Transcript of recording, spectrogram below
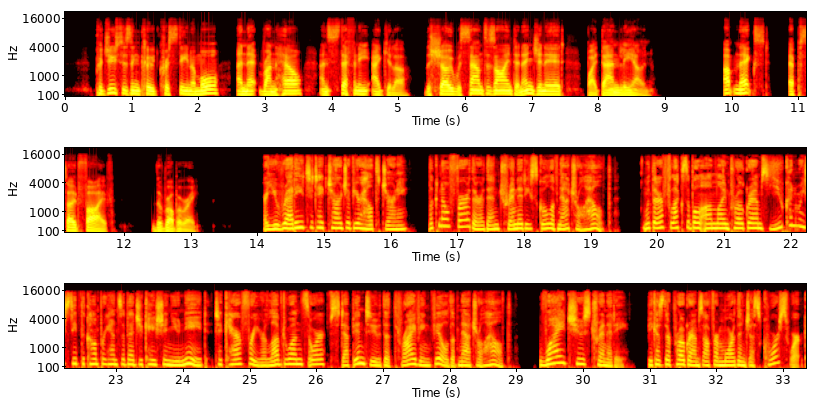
Producers include Christina Moore, Annette Runhell, and Stephanie Aguilar. The show was sound designed and engineered by Dan Leone. Up next, episode 5 The Robbery. Are you ready to take charge of your health journey? Look no further than Trinity School of Natural Health. With their flexible online programs, you can receive the comprehensive education you need to care for your loved ones or step into the thriving field of natural health. Why choose Trinity? Because their programs offer more than just coursework.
